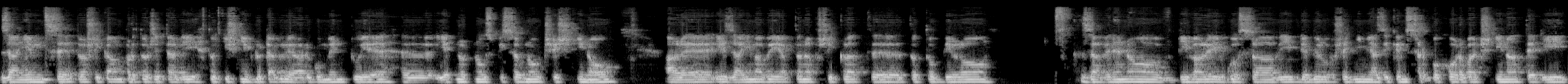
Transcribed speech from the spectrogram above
za Němce. To říkám, protože tady totiž někdo takhle argumentuje jednotnou spisovnou češtinou, ale je zajímavé, jak to například toto bylo zavedeno v bývalé Jugoslávii, kde byl úředním jazykem srbochorvačtina, tedy e,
